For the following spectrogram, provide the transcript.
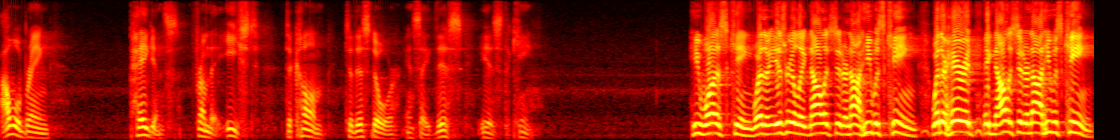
I will bring pagans from the east to come to this door and say, This is the king. He was king. Whether Israel acknowledged it or not, he was king. Whether Herod acknowledged it or not, he was king.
